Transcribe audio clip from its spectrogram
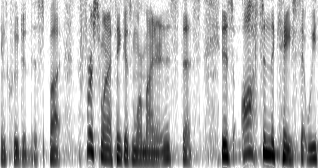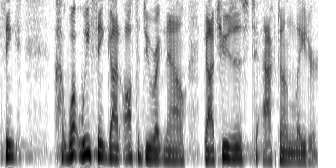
included this. But the first one I think is more minor, and it's this. It is often the case that we think uh, what we think God ought to do right now, God chooses to act on later.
